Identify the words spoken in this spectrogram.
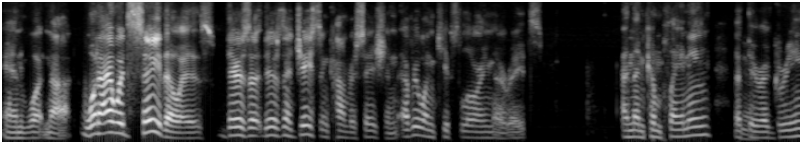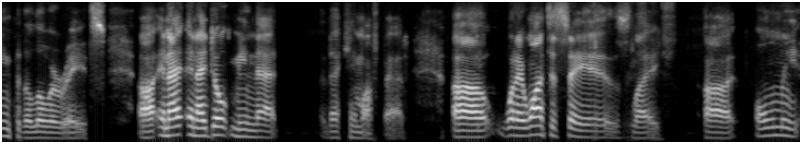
and whatnot. What I would say though is there's a there's an adjacent conversation. Everyone keeps lowering their rates and then complaining that Yeah. they're agreeing to the lower rates. Uh, and I and I don't mean that that came off bad. Uh, what I want to say is like uh, only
